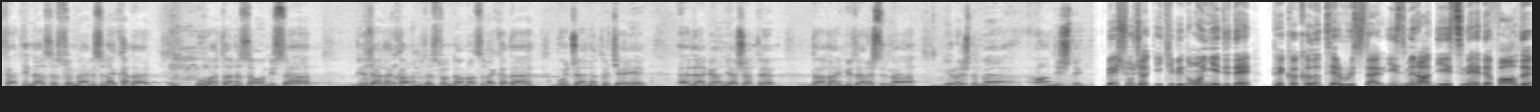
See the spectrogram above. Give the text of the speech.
Fethi nasıl sun mermisine kadar bu vatanı savunduysa bizler de kanımızın son damlasına kadar bu cennet ülkeyi edebiyan yaşatıp daha da güzelleştirme, iyileştirme and içtik. 5 Ocak 2017'de PKK'lı teröristler İzmir Adliyesi'ni hedef aldı.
